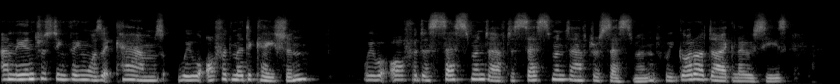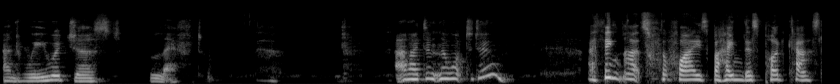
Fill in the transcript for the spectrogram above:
And the interesting thing was at CAMHS, we were offered medication, we were offered assessment after assessment after assessment. We got our diagnoses and we were just left. And I didn't know what to do. I think that's the whys behind this podcast.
